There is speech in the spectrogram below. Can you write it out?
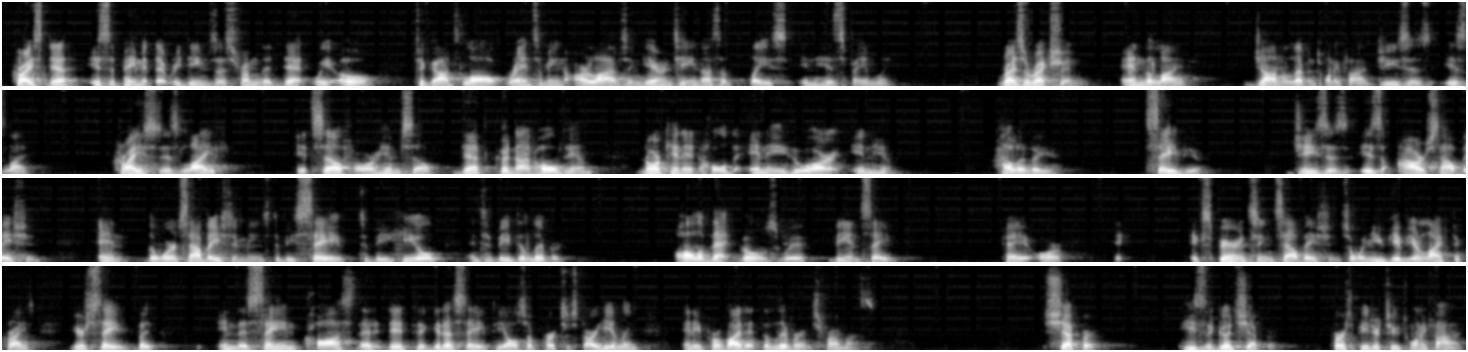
Christ's death is the payment that redeems us from the debt we owe to God's law, ransoming our lives and guaranteeing us a place in His family. Resurrection and the life. John 11 25. Jesus is life. Christ is life itself or Himself. Death could not hold Him, nor can it hold any who are in Him. Hallelujah. Savior. Jesus is our salvation. And the word salvation means to be saved, to be healed, and to be delivered. All of that goes with being saved, okay, or experiencing salvation. So when you give your life to Christ, you're saved. But in the same cost that it did to get us saved, He also purchased our healing and He provided deliverance from us. Shepherd, He's the good shepherd. 1 Peter 2.25.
